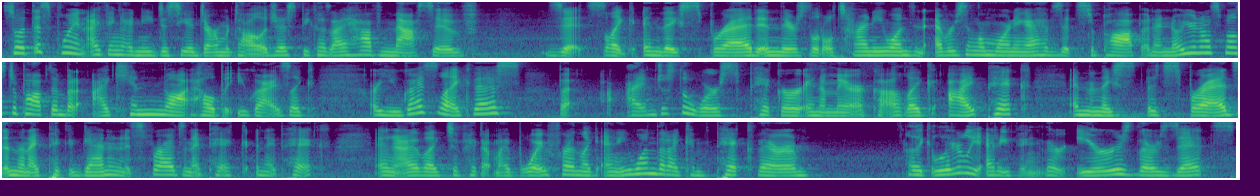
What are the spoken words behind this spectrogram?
So at this point, I think I need to see a dermatologist because I have massive zits, like, and they spread, and there's little tiny ones, and every single morning I have zits to pop. And I know you're not supposed to pop them, but I cannot help it, you guys. Like, are you guys like this? But I'm just the worst picker in America. Like I pick and then they it spreads and then I pick again and it spreads and I pick and I pick and I like to pick up my boyfriend like anyone that I can pick their like literally anything their ears their zits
